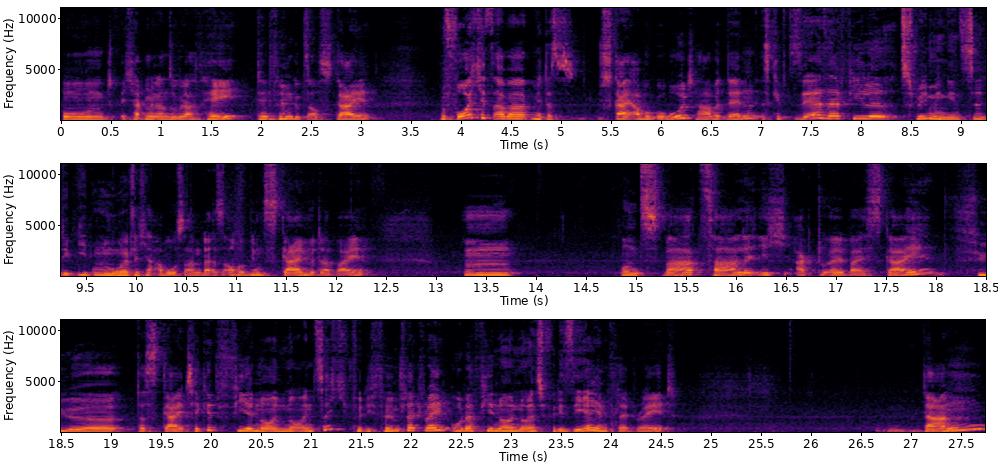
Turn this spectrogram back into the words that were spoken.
Und ich habe mir dann so gedacht, hey, den Film gibt es auf Sky. Bevor ich jetzt aber mir das Sky-Abo geholt habe, denn es gibt sehr, sehr viele Streaming-Dienste, die bieten monatliche Abos an. Da ist auch übrigens Sky mit dabei. Mm, und zwar zahle ich aktuell bei Sky für das Sky-Ticket 4,99 für die Film-Flatrate oder 4,99 für die Serien-Flatrate. Dann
